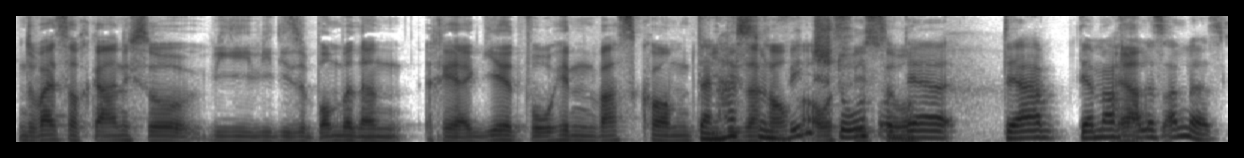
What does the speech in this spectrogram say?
und du weißt auch gar nicht so, wie, wie diese Bombe dann reagiert, wohin was kommt, dann wie hast dieser du einen Windstoß aussieht, so. und der, der, der macht ja. alles anders.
